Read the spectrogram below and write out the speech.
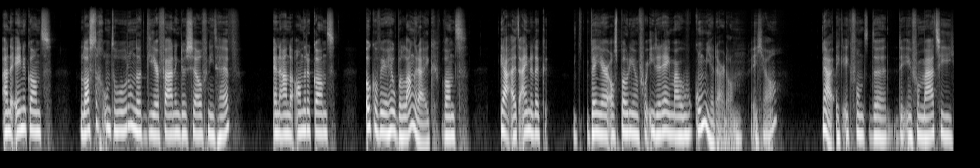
aan de ene kant lastig om te horen, omdat ik die ervaring dus zelf niet heb. En aan de andere kant ook alweer heel belangrijk, want ja, uiteindelijk ben je er als podium voor iedereen, maar hoe kom je daar dan? Weet je wel? Ja, ik, ik vond de, de informatie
